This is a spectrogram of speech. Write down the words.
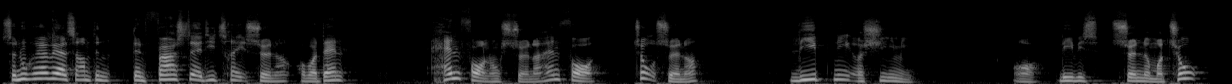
Så nu hører vi altså om den, den første af de tre sønner, og hvordan han får nogle sønner. Han får to sønner, Libni og Shimi. Og Levis søn nummer to,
